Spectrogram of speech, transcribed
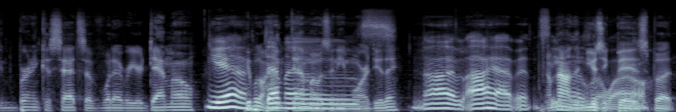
burning cassettes of whatever your demo. Yeah. People don't have demos anymore, do they? No, I, I haven't. I'm not in the music biz, but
